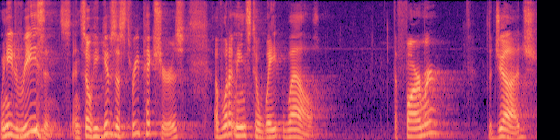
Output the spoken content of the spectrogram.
We need reasons. And so he gives us three pictures of what it means to wait well the farmer, the judge,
